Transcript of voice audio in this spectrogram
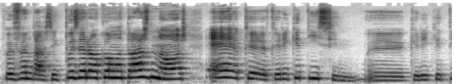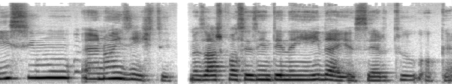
Foi fantástico. Depois era o cão atrás de nós. É caricatíssimo. Uh, caricatíssimo uh, não existe. Mas acho que vocês entendem a ideia, certo? Ok.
